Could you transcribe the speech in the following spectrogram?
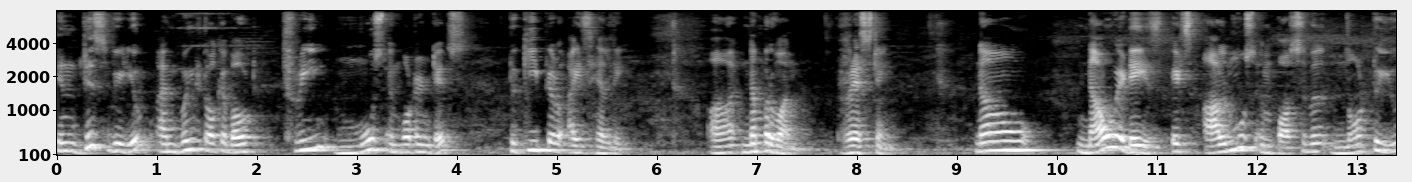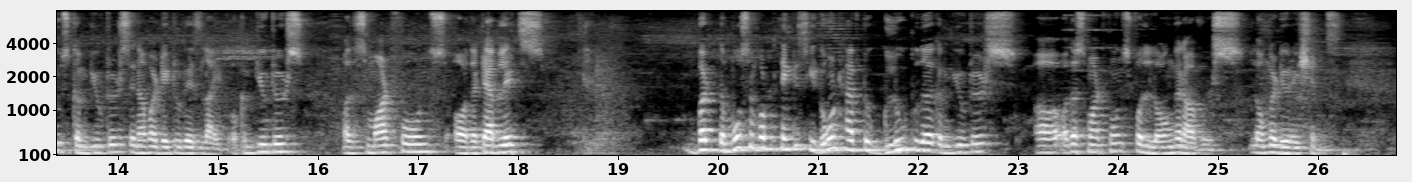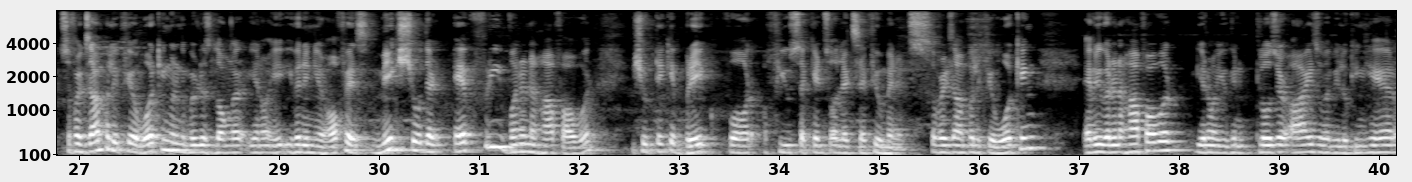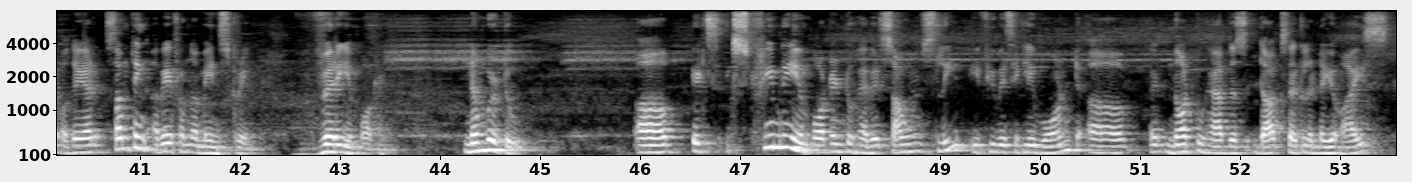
In this video, I'm going to talk about three most important tips to keep your eyes healthy. Uh, number one, resting. Now, nowadays, it's almost impossible not to use computers in our day-to-day life or computers or the smartphones or the tablets. But the most important thing is you don't have to glue to the computers uh, or the smartphones for longer hours, longer durations so for example, if you're working on computers longer, you know, even in your office, make sure that every one and a half hour, you should take a break for a few seconds or let's say a few minutes. So for example, if you're working every one and a half hour, you know, you can close your eyes or maybe looking here or there, something away from the main screen. Very important. Number two, uh, it's extremely important to have a sound sleep if you basically want uh, not to have this dark circle under your eyes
